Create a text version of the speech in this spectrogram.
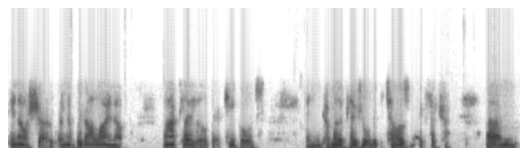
in our show and with our lineup. And I play a little bit of keyboards, and Carmelo plays all the guitars, etc. Um,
